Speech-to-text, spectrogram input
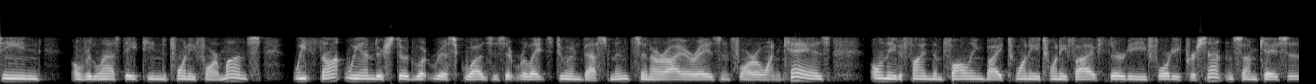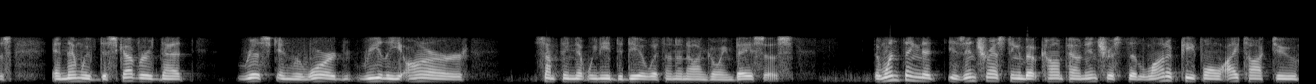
seen over the last 18 to 24 months, we thought we understood what risk was as it relates to investments in our IRAs and 401ks, only to find them falling by 20, 25, 30, 40% in some cases. And then we've discovered that risk and reward really are something that we need to deal with on an ongoing basis. The one thing that is interesting about compound interest that a lot of people I talk to,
